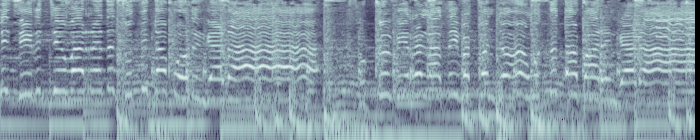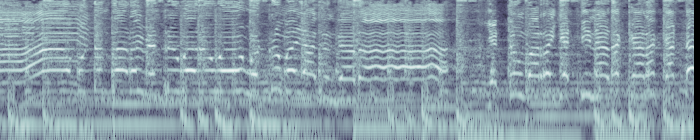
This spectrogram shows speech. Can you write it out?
புலி சிரிச்சு வர்றது சுத்தி தான் போடுங்கடா. சுட்டு விரல் அசைவ கொஞ்சம் ஒத்து தான் பாருங்கடா. முட்டும் தலை வென்று வருவோம் ஒற்றுமையாகுங்கடா. எட்டும் வர எட்டி நடக்கணும் கட்ட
